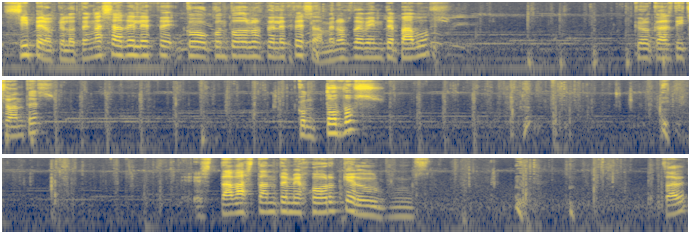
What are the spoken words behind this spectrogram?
Sí, pero que lo tengas a DLC co- con, todos los DLCs a menos de 20 pavos. Creo que has dicho antes. Con todos. Está bastante mejor que el... ¿Sabes?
